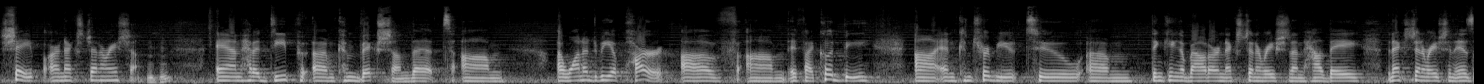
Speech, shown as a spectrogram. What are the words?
shape our next generation. Mm-hmm. And had a deep um, conviction that I wanted to be a part of, um, if I could be, uh, and contribute to um, thinking about our next generation and how they, the next generation is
